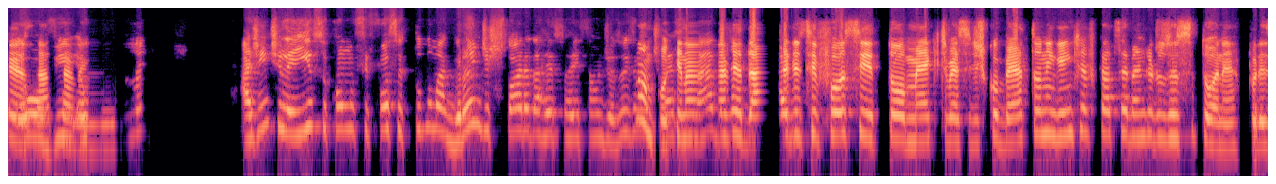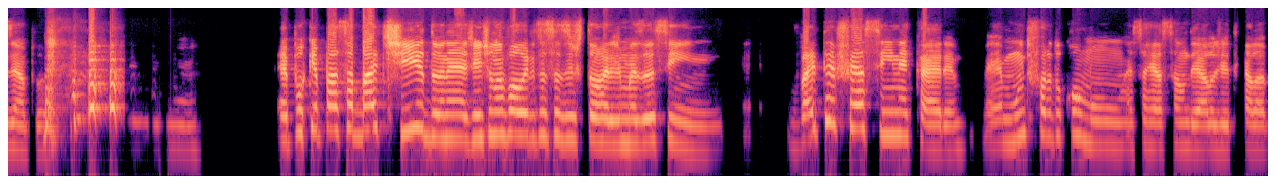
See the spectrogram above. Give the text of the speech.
eu ouvi. Eu, a gente lê isso como se fosse tudo uma grande história da ressurreição de Jesus. não, não porque na, na, verdade, se fosse Tomé que tivesse descoberto, ninguém tinha ficado sabendo que Jesus ressuscitou, né? Por exemplo. é porque passa batido, né? A gente não valoriza essas histórias, mas assim, vai ter fé assim, né, cara? É muito fora do comum essa reação dela, o jeito que ela,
